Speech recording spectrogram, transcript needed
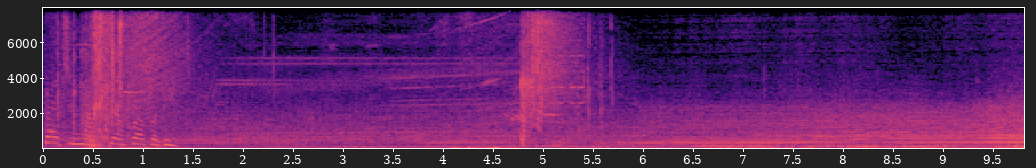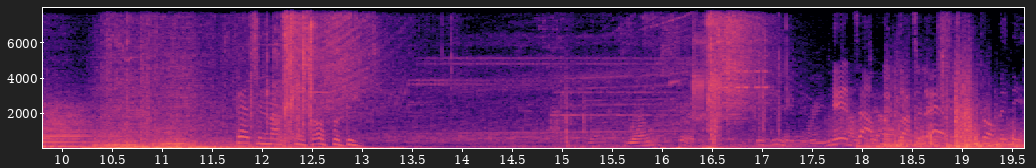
Patching myself up a bit. Patching myself up a bit. Round. Heads up, we've got an airstrike coming in.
